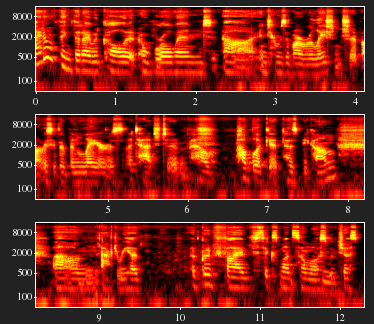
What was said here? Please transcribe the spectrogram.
I don't think that I would call it a whirlwind uh, in terms of our relationship. Obviously, there have been layers attached to how public it has become um, after we had a good five, six months almost with just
